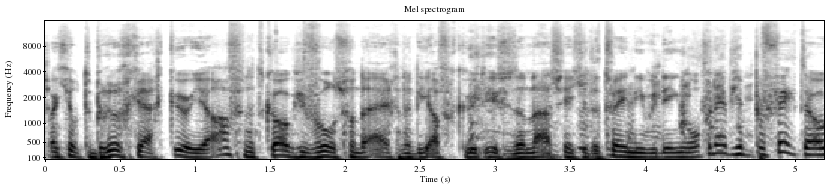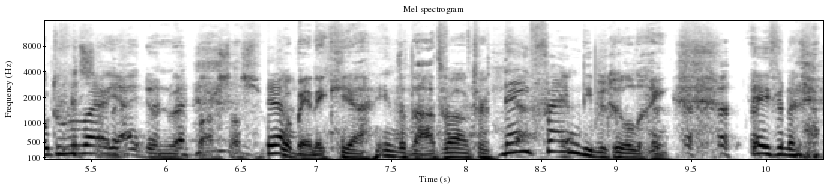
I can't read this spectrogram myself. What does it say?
wat je op de brug krijgt, keur je af. En dat koop je vervolgens van de eigenaar die afgekeurd is. En daarna zet je er twee nieuwe dingen op. En dan heb je een perfecte auto voor Dat zou jij doen met Bas. Als... Zo ben ik, ja, inderdaad, Wouter. Nee, fijn die beschuldiging. Even naar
